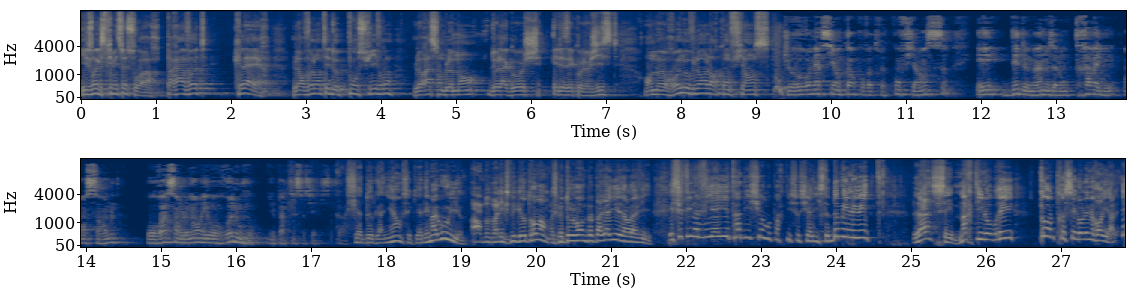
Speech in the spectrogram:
Ils ont exprimé ce soir, par un vote clair, leur volonté de poursuivre le rassemblement de la gauche et des écologistes en me renouvelant leur confiance. Je vous remercie encore pour votre confiance et dès demain, nous allons travailler ensemble au rassemblement et au renouveau du Parti socialiste. Alors, s'il y a deux gagnants, c'est qu'il y a des magouilles. Ah, on ne peut pas l'expliquer autrement, parce que tout le monde ne peut pas gagner dans la vie. Et c'est une vieille tradition au Parti Socialiste. 2008, là, c'est Martine Aubry contre Ségolène Royal. Et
